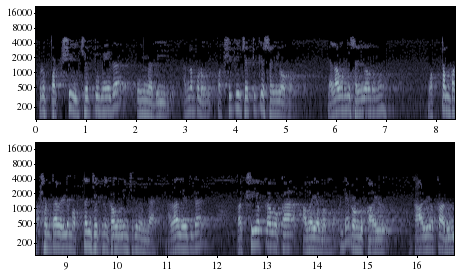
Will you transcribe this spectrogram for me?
ఇప్పుడు పక్షి చెట్టు మీద ఉన్నది అన్నప్పుడు పక్షికి చెట్టుకి సంయోగం. ఎలా ఉంది సంయోగము? మొత్తం పక్షంతా వెళ్ళి మొత్తం చెట్టుని కౌగులించుకుని ఉందా? అలా లేదుగా. పక్షి యొక్క ఒక అవయవము అంటే రెండు కాళ్ళు కాళ్ళు యొక్క అడుగు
